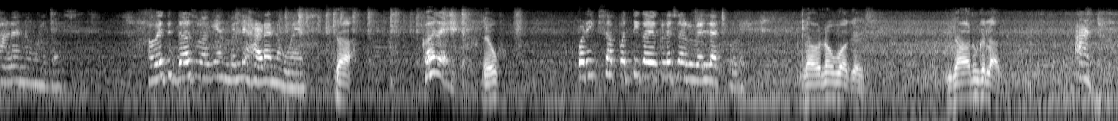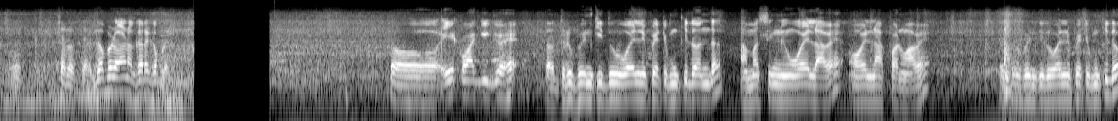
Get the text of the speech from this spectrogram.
સાડા નવ જાય હવેથી દસ વાગ્યા બદલે સાડા નવ આવે ક્યાં? ઘરે. એવું? પરીક્ષા પતી ગઈ એટલે સર વહેલા છોડે. એટલે નવ વાગે જવાનું કેટલા વાગે? આઠ. ચલો ત્યારે. ગબડો આણો ઘરે ગબડો. તો એક વાગી ગયો હે. તો ધ્રુવભાઈને કીધું ઓઇલની પેટી મૂકી દો અંદર. આ મશીનનું ઓઇલ આવે ઓઇલ નાખવાનું આવે. તો ધ્રુવભાઈને કીધું ઓઇલની પેટી મૂકી દો.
